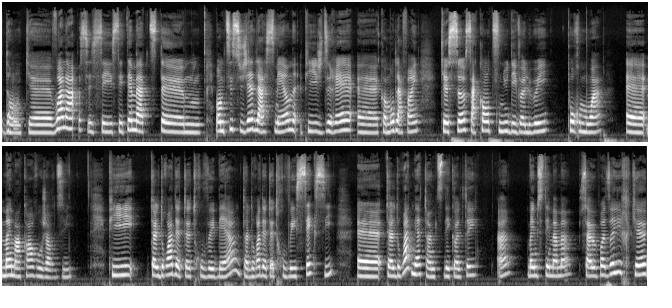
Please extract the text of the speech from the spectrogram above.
Donc euh, voilà, c'était ma petite euh, mon petit sujet de la semaine. Puis je dirais euh, comme mot de la fin que ça, ça continue d'évoluer pour moi, même encore aujourd'hui. Puis tu as le droit de te trouver belle, tu as le droit de te trouver sexy, tu as le droit de mettre un petit décolleté, hein? même si t'es maman. Ça veut pas dire que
